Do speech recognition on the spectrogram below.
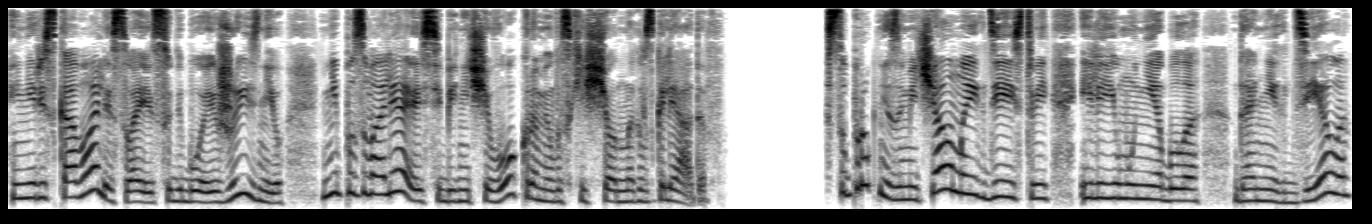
и не рисковали своей судьбой и жизнью, не позволяя себе ничего, кроме восхищенных взглядов. Супруг не замечал моих действий или ему не было до них дела.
